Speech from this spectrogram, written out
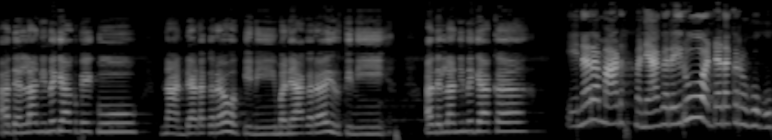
ಅದೆಲ್ಲ ನಿನಗೆ ಯಾಕೆ ಬೇಕು? ನಾ ಅಡ್ಡಾಡಕರ ಹೋಗ್ತೀನಿ ಮನ್ಯಾಗರ ಇರ್ತೀನಿ. ಅದೆಲ್ಲ ನಿನಗೆ ಯಾಕ? ಏನಾರ ಮಾಡು ಮನ್ಯಾಗರ ಇರು ಅಡ್ಡಾಡಕರ ಹೋಗು.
